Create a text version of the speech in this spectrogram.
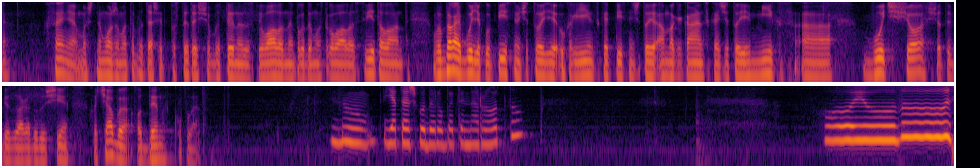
Ксенія, ми ж не можемо тебе теж відпустити, щоб ти не заспівала, не продемонструвала свій талант. Вибирай будь-яку пісню, чи то є українська пісня, чи то є американська, чи то є мікс. е, Будь-що, що тобі зараз до душі, хоча б один куплет. Ну, я теж буду робити народну. Ой, у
